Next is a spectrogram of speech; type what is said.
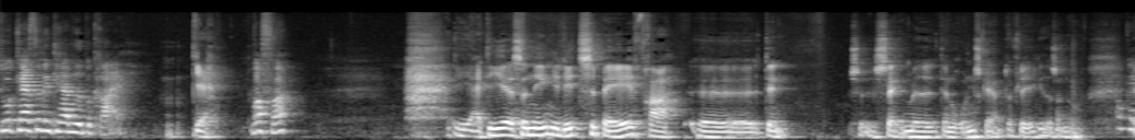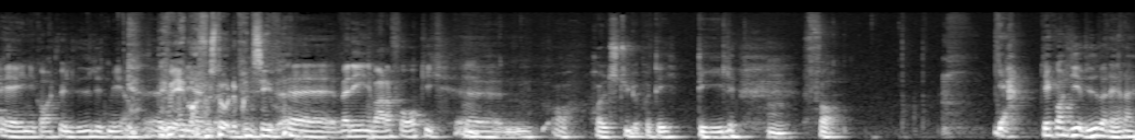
Du har kastet din kærlighed på grej. ja. Hvorfor? Ja, det er sådan egentlig lidt tilbage fra øh, den sag med den runde skærm, der flækkede og sådan noget. Okay. Jeg egentlig godt vil vide lidt mere om. øh, Det vil jeg godt forstå, det princip. øh, hvad det egentlig var, der foregik, øh, og holde styr på det dele. Mm. For ja, jeg kan godt lide at vide, hvad det er, der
